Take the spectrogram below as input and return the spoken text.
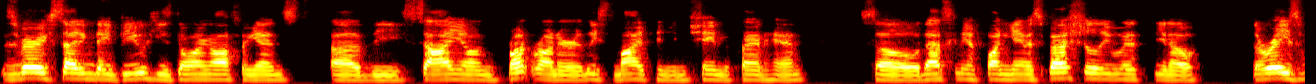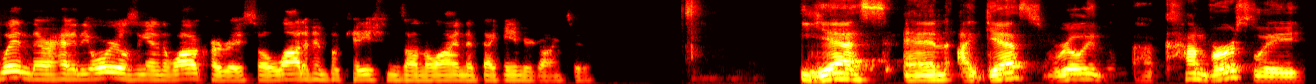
it's a very exciting debut. He's going off against uh, the Cy Young frontrunner, at least in my opinion, Shane McClanahan. So that's gonna be a fun game, especially with you know the Rays win. They're ahead of the Orioles again in the wild card race. So a lot of implications on the line at that game you're going to. Yes, and I guess really uh, conversely,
